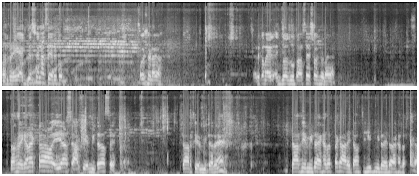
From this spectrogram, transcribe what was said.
তারপরে ফ্যান আছে এরকম। ছয়শো টাকা। এরকম এক জোড়া জুতো আছে ছয়শো টাকা। তারপর এখানে একটা আছে মিটার আছে। মিটার হ্যাঁ। মিটার এক হাজার টাকা, আর এটা হচ্ছে হিট মিটার এক হাজার টাকা।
